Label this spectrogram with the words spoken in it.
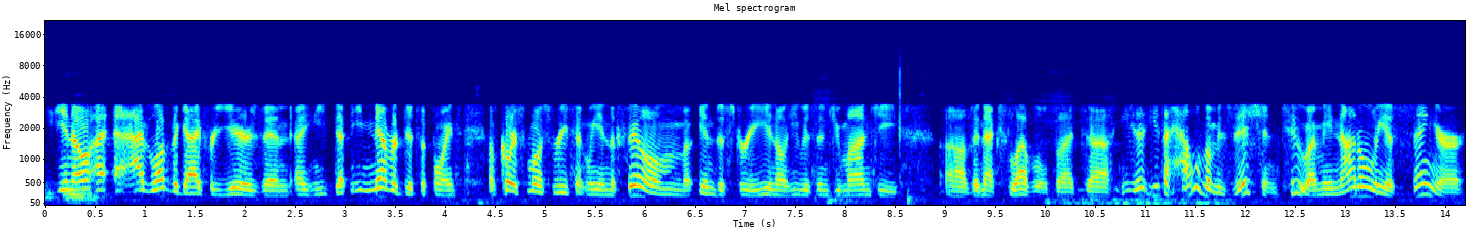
you know, I, I- I've loved the guy for years, and uh, he he never disappoints. Of course, most recently in the film industry, you know, he was in Jumanji, uh, the next level. But uh, he's a, he's a hell of a musician too. I mean, not only a singer,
